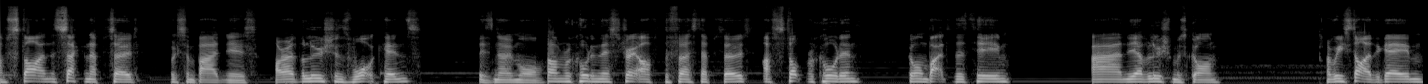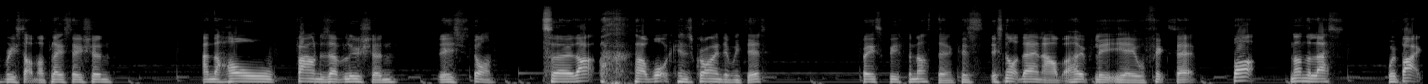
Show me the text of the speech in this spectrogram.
I'm starting the second episode with some bad news. Our Evolutions Watkins is no more. I'm recording this straight after the first episode. I've stopped recording, gone back to the team, and the Evolution was gone. I restarted the game, restarted my PlayStation, and the whole Founders Evolution is gone. So that that Watkins grinding we did, basically for nothing, because it's not there now, but hopefully EA will fix it. But nonetheless, we're back,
